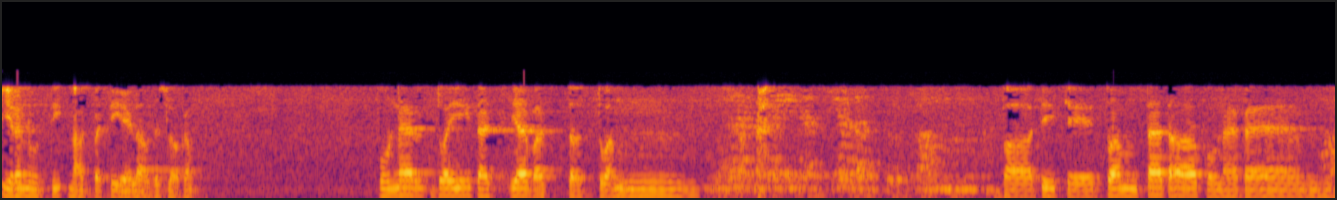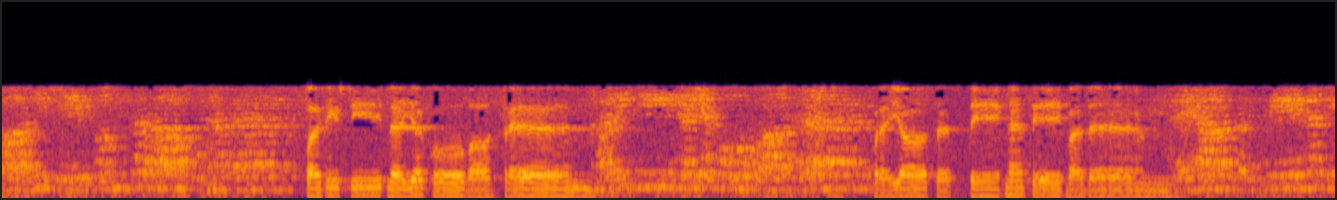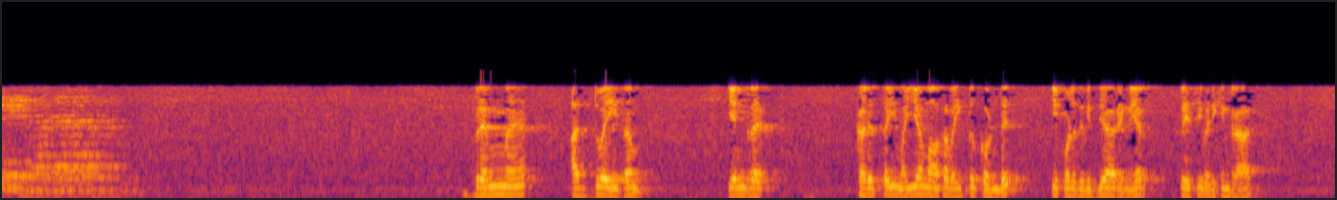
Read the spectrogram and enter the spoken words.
இருநூத்தி நாற்பத்தி ஏழாவது ஸ்லோகம். புனர்த்வைதஸ்ய வஸ்தத்வம் பாதி சேத்வம் ததா புனக. परिशीलय को वात्र प्रयासस्तेन ते वद பிரம்ம அத்வைதம் என்ற கருத்தை மையமாக வைத்துக்கொண்டு இப்பொழுது வித்யாரண்யர் பேசி வருகின்றார்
